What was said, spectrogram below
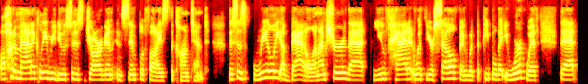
automatically reduces jargon and simplifies the content. This is really a battle, and I'm sure that you've had it with yourself and with the people that you work with that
